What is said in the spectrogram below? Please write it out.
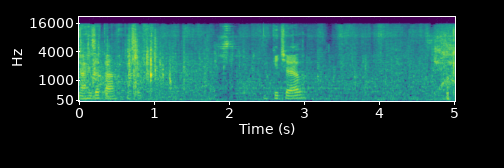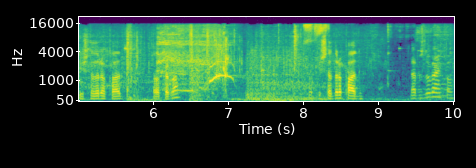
Na resetar. O kit é ela. O kit tá dropado. Ela pegou? O kit tá dropado. Dá pra lugar então.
